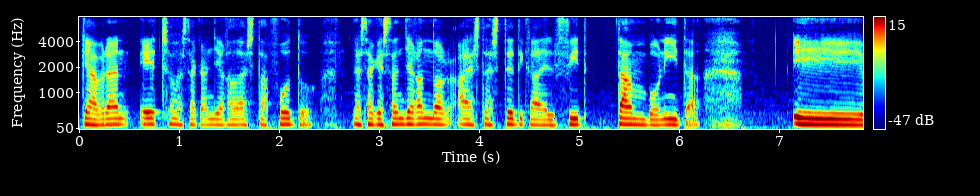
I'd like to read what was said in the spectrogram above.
que habrán hecho hasta que han llegado a esta foto, hasta que están llegando a, esta estética del fit tan bonita. Y,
